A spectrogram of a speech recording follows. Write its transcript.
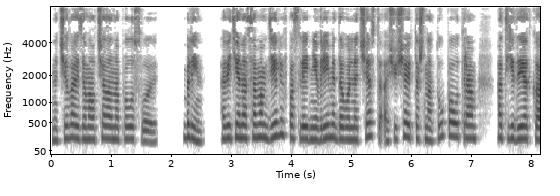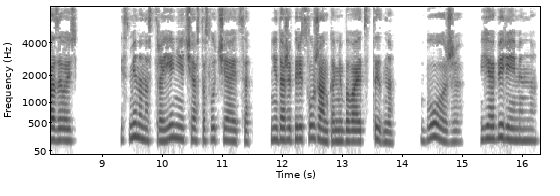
Начала и замолчала на полуслове. «Блин, а ведь я на самом деле в последнее время довольно часто ощущаю тошноту по утрам, от еды отказываюсь. И смена настроения часто случается. Мне даже перед служанками бывает стыдно. Боже, я беременна.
